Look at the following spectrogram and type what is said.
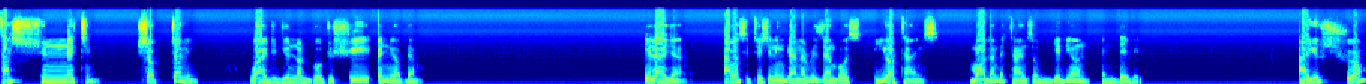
Fascinating. Sure, tell me, why did you not go to see any of them? Elijah, our situation in Ghana resembles your times more than the times of Gideon and David. Are you sure?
